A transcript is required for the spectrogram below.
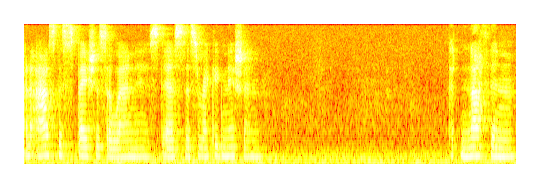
And as this spacious awareness, there's this recognition that nothing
